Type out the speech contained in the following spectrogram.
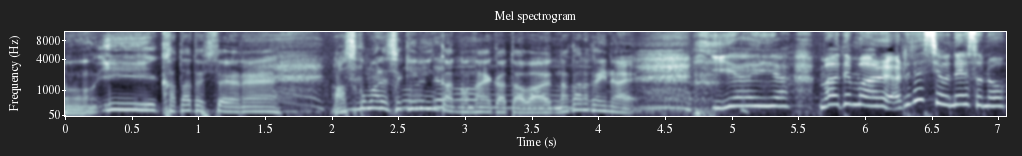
うん、いい方でしたよね、あそこまで責任感のない方はなかなかいない。いやいや、まあでもあれあれですよね、その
